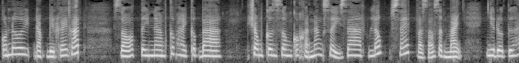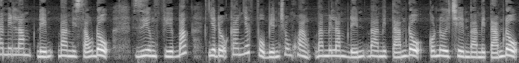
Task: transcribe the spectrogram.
có nơi đặc biệt gai gắt, gió Tây Nam cấp 2, cấp 3. Trong cơn rông có khả năng xảy ra lốc, xét và gió giật mạnh, nhiệt độ từ 25 đến 36 độ. Riêng phía Bắc, nhiệt độ cao nhất phổ biến trong khoảng 35 đến 38 độ, có nơi trên 38 độ.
